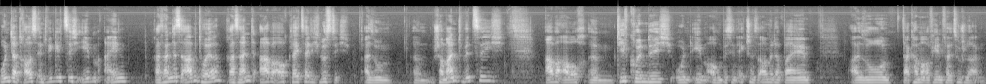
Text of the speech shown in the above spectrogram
Und daraus entwickelt sich eben ein rasantes Abenteuer, rasant, aber auch gleichzeitig lustig. Also ähm, charmant, witzig, aber auch ähm, tiefgründig und eben auch ein bisschen Action ist auch mit dabei. Also da kann man auf jeden Fall zuschlagen.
